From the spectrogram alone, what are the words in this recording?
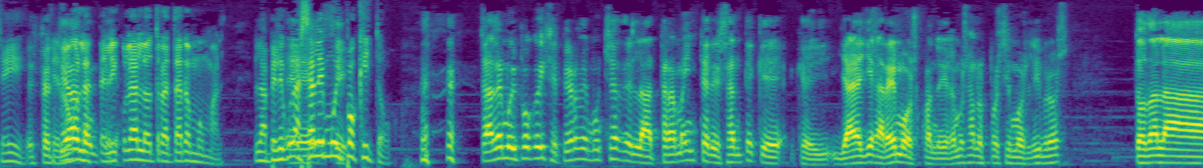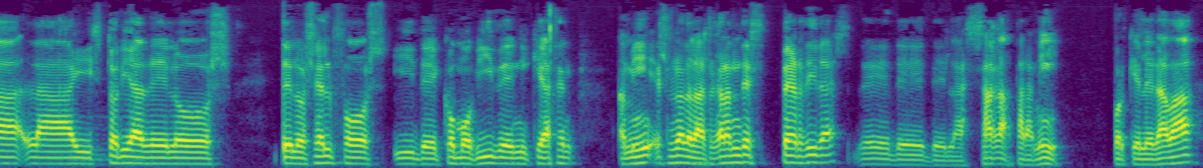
Sí. En las Efectivamente. películas lo trataron muy mal. La película Eh, sale muy sí. poquito. sale muy poco y se pierde mucha de la trama interesante que, que ya llegaremos cuando lleguemos a los próximos libros. Toda la, la historia de los, de los elfos y de cómo viven y qué hacen, a mí es una de las grandes pérdidas de, de, de la saga para mí, porque le daba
